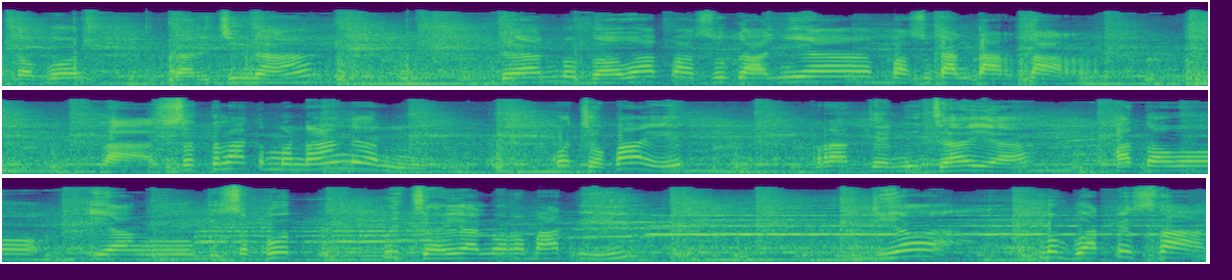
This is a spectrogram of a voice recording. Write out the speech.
ataupun dari Cina dan membawa pasukannya pasukan Tartar. Nah, setelah kemenangan Majapahit, Raden Wijaya atau yang disebut Wijaya Noropati, dia membuat pesta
